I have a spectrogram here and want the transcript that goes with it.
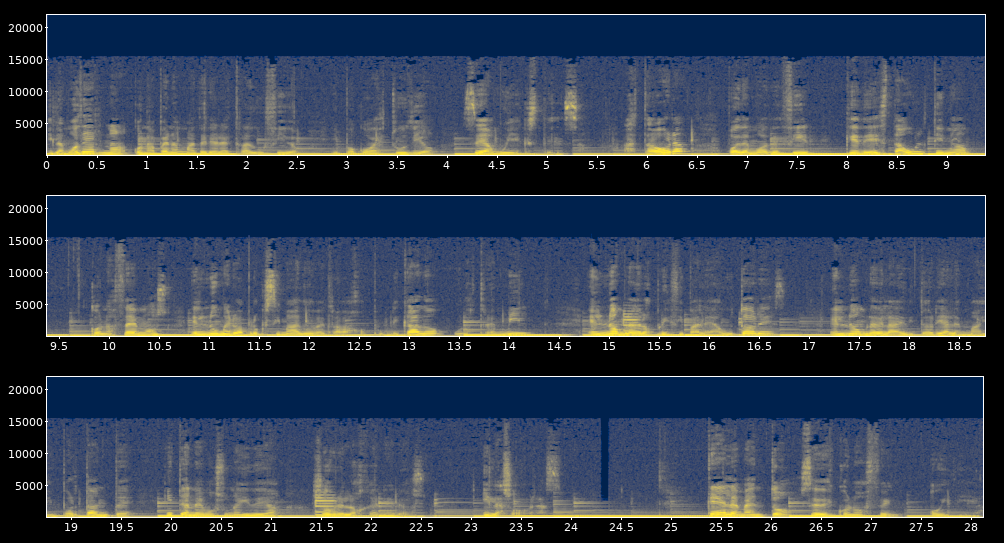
y la moderna, con apenas materiales traducidos y pocos estudios, sea muy extensa. Hasta ahora podemos decir que de esta última conocemos el número aproximado de trabajos publicados, unos 3.000, el nombre de los principales autores, el nombre de las editoriales más importantes y tenemos una idea sobre los géneros y las obras. ¿Qué elementos se desconocen hoy día?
